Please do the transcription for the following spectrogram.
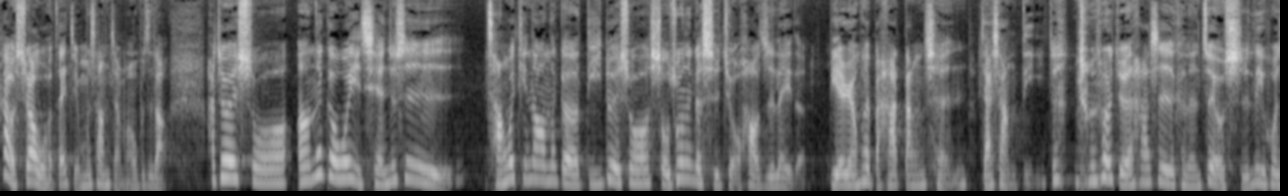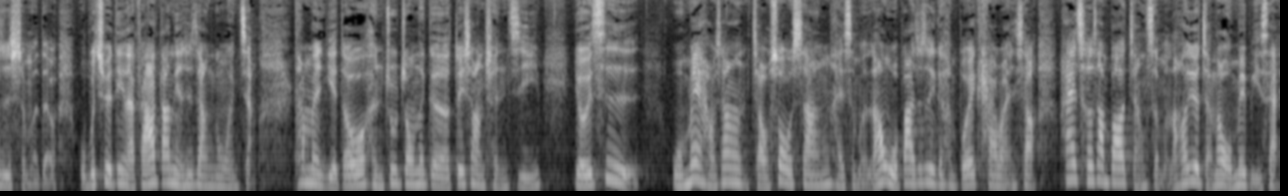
他有需要我在节目上讲吗？我不知道，他就会说，呃，那个我以前就是。常会听到那个敌对说守住那个十九号之类的，别人会把他当成假想敌，就就是会觉得他是可能最有实力或者什么的，我不确定了。反正他当年是这样跟我讲，他们也都很注重那个对上成绩。有一次我妹好像脚受伤还什么，然后我爸就是一个很不会开玩笑，他在车上不知道讲什么，然后又讲到我妹比赛，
